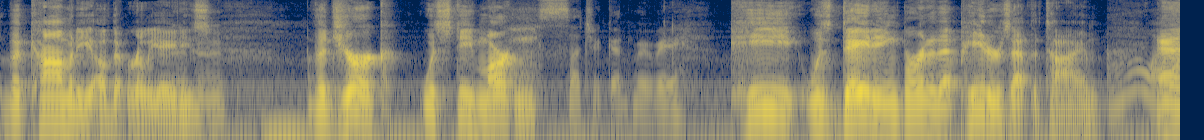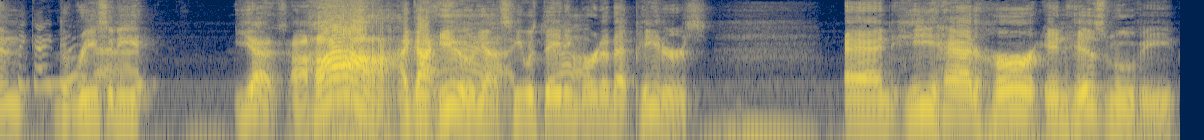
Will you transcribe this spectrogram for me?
the comedy of the early 80s. Mm-hmm. The Jerk with Steve Martin. such a good movie. He was dating Bernadette Peters at the time. Ah. And the reason he. Yes. Aha! I got you. Yes. He was dating Bernadette Peters. And he had her in his movie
